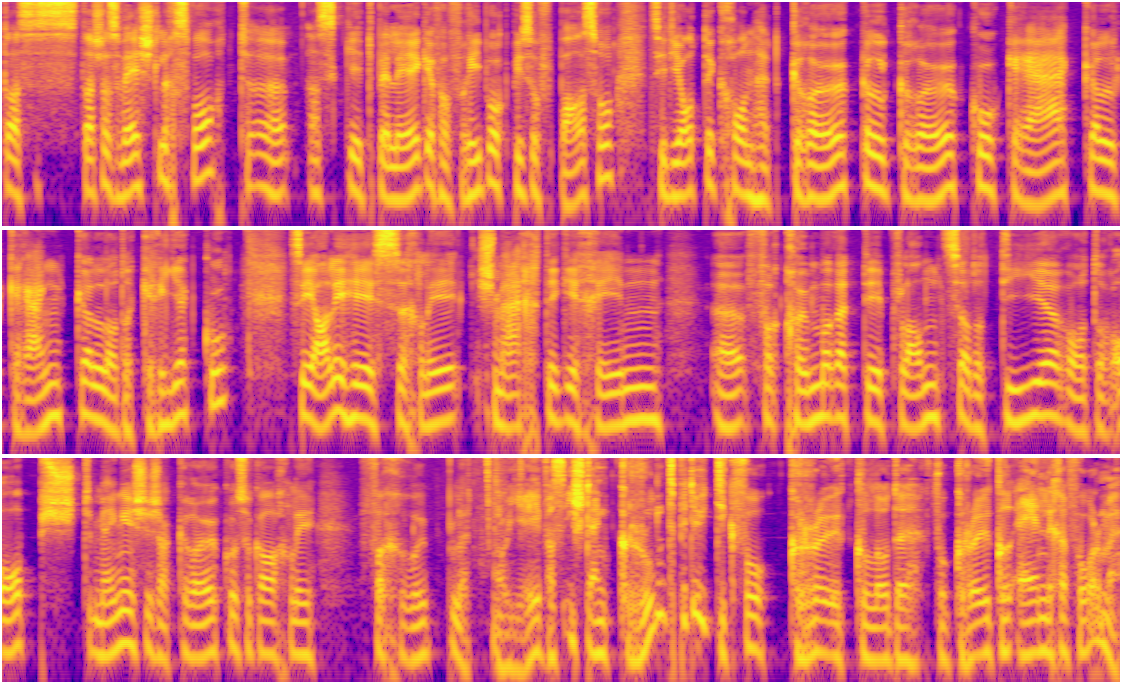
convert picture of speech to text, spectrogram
das, das ist ein westliches Wort. Äh, es gibt Belege von Freiburg bis auf Basel. Das Idiotikon hat Grökel, Gröko, Gräkel, Gränkel oder Grieku. Sie alle heissen ein bisschen schmächtige Kinder, äh, verkümmerte Pflanzen oder Tiere oder Obst. Manchmal ist ein Gröko sogar ein bisschen verkrüppelt. Oh je, was ist denn die Grundbedeutung von Grökel oder von Grökel-ähnlichen Formen?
